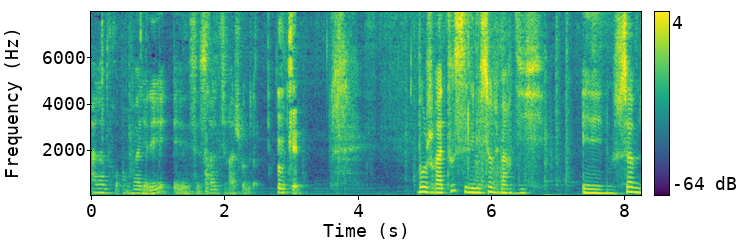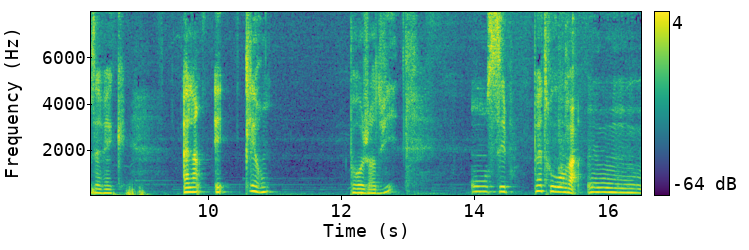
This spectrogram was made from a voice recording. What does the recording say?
à l'impro, on va y aller et ce sera le tirage comme ça. Ok. Bonjour à tous, c'est l'émission du mardi et nous sommes avec Alain et Cléron pour aujourd'hui. On sait pas trop où on va, on...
